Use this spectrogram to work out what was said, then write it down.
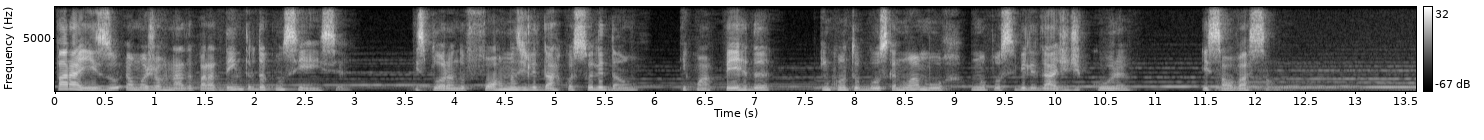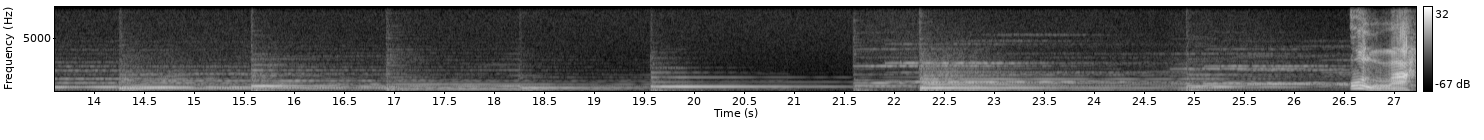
Paraíso é uma jornada para dentro da consciência, explorando formas de lidar com a solidão e com a perda, enquanto busca no amor uma possibilidade de cura e salvação. Olá,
